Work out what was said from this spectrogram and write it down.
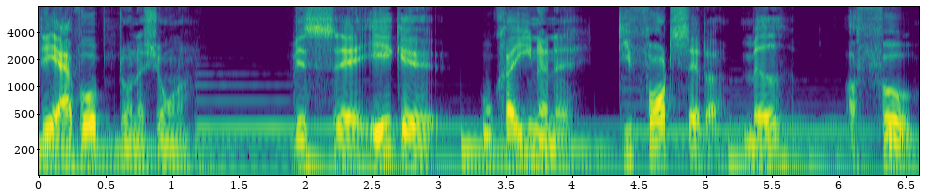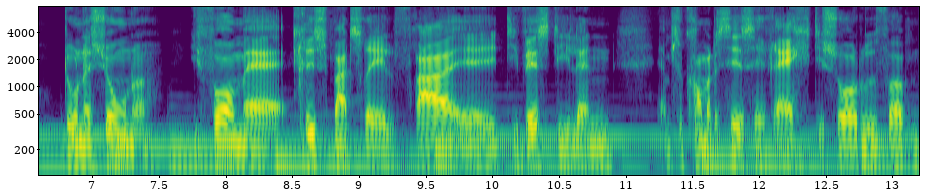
Det er våbendonationer. Hvis øh, ikke ukrainerne de fortsætter med at få donationer i form af krigsmateriel fra øh, de vestlige lande, jamen, så kommer det til at se rigtig sort ud for dem.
